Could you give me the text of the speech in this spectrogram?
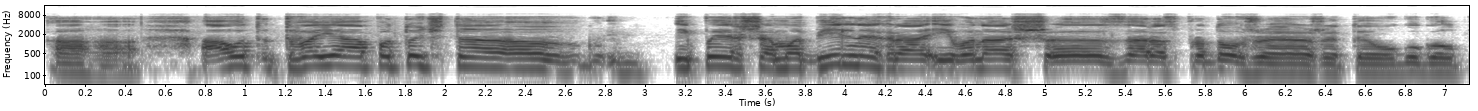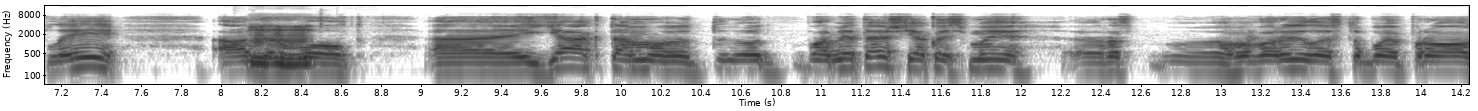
Ага. А от твоя поточна е, і перша мобільна гра, і вона ж е, зараз продовжує жити у Google Play Underworld. Е, Як там, пам'ятаєш, якось ми роз, говорили з тобою про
